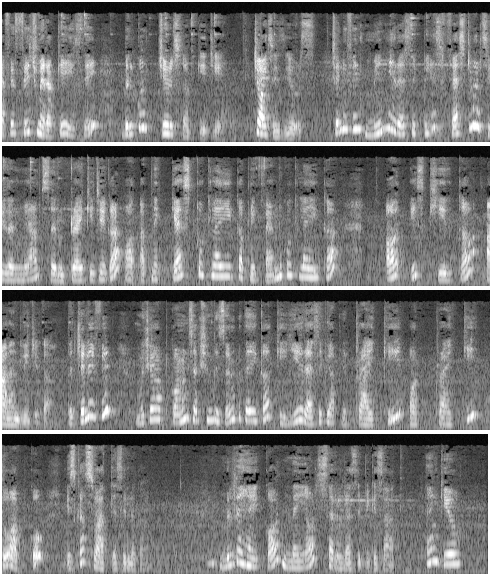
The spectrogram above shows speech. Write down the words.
या फिर फ्रिज में रख के इसे बिल्कुल चिल्ड सर्व कीजिए। चॉइस इज़ योर्स चलिए फिर मेरी ये रेसिपी इस फेस्टिवल सीज़न में आप ज़रूर ट्राई कीजिएगा और अपने गेस्ट को खिलाइएगा, अपनी फैमिली को खिलाइएगा और इस खीर का आनंद लीजिएगा। तो चलिए फिर मुझे आप कमेंट सेक्शन में ज़रूर बताइएगा कि ये रेसिपी आपने ट्राई की और ट्राई की तो आपको इसका स्वाद कैसे लगा। मिलते हैं एक और नई और सरल रेसिपी के साथ। Thank you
